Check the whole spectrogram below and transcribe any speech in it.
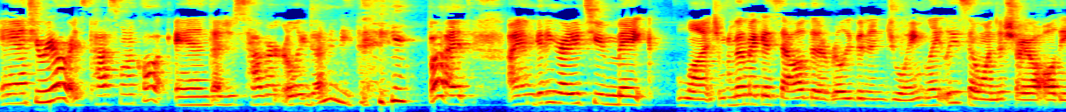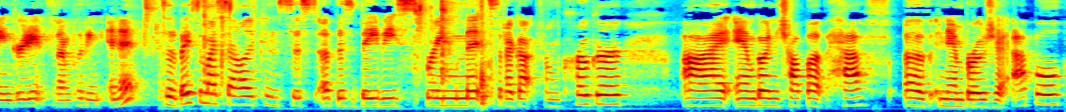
and here we are, it's past one o'clock and I just haven't really done anything. but I am getting ready to make lunch. I'm gonna make a salad that I've really been enjoying lately, so I wanted to show you all all the ingredients that I'm putting in it. So the base of my salad consists of this baby spring mix that I got from Kroger. I am going to chop up half of an ambrosia apple.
